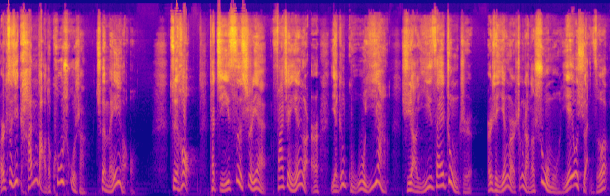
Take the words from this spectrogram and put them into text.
而自己砍倒的枯树上却没有。最后，他几次试验，发现银耳也跟谷物一样，需要移栽种植，而且银耳生长的树木也有选择。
